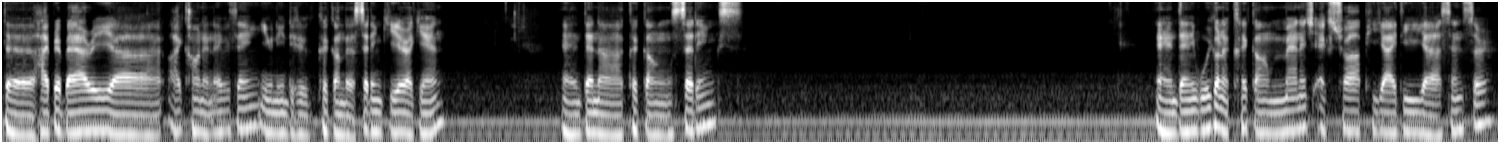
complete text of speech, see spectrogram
the hybrid battery uh, icon and everything, you need to click on the setting gear again. And then uh, click on settings. And then we're gonna click on manage extra PID uh, sensor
